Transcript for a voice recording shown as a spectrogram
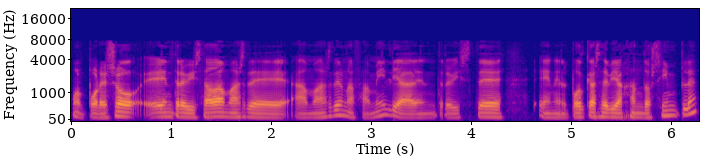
Bueno, por eso he entrevistado a más de, a más de una familia. Entrevisté en el podcast de Viajando Simple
